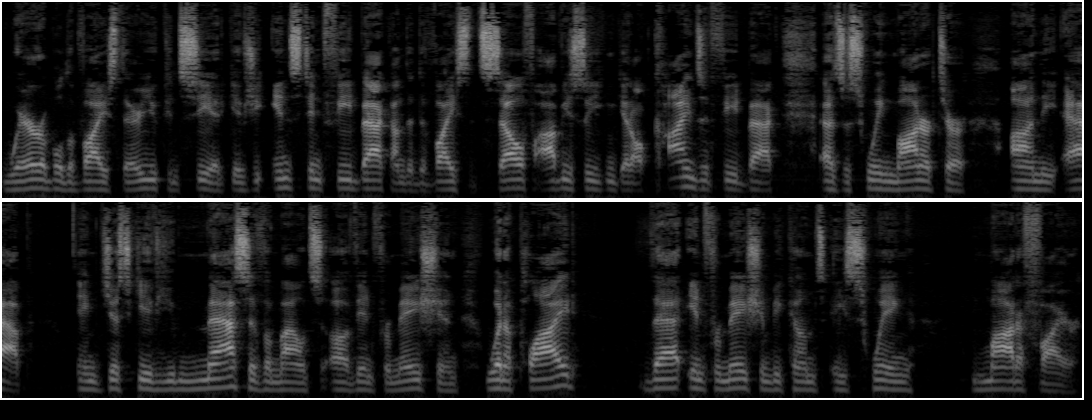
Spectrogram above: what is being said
wearable device. There you can see it. it gives you instant feedback on the device itself. Obviously, you can get all kinds of feedback as a swing monitor on the app and just give you massive amounts of information. When applied, that information becomes a swing modifier.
